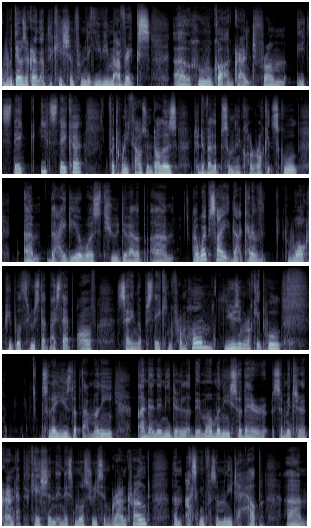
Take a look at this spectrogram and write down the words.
there was a grant application from the EV Mavericks, uh, who got a grant from ETHStaker for twenty thousand dollars to develop something called Rocket School. Um, the idea was to develop um, a website that kind of walked people through step by step of setting up staking from home using Rocket Pool. So they used up that money and then they needed a little bit more money. So they submitted a grant application in this most recent grant round, um, asking for some money to help um,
